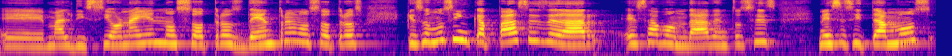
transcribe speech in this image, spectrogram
eh, maldición hay en nosotros, dentro de nosotros, que somos incapaces de dar esa bondad. Entonces, necesitamos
